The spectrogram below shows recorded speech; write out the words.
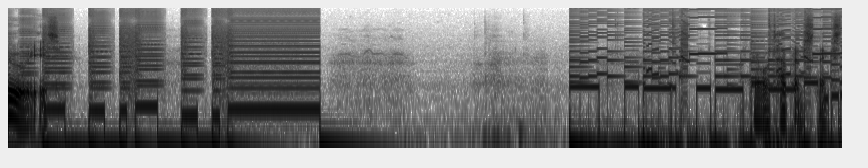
Too easy. Okay, what happens next?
